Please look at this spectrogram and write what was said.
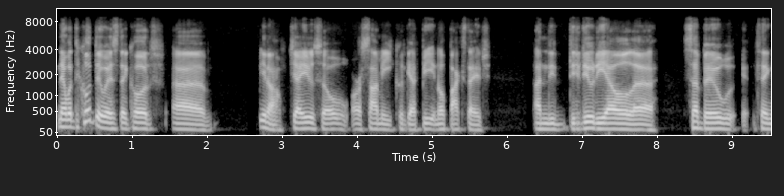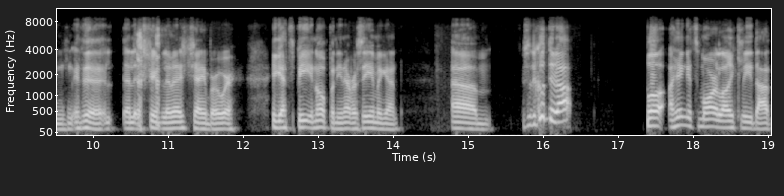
now what they could do is they could, uh, you know, Jey Uso or Sami could get beaten up backstage and they, they do the old uh, Sabu thing in the extreme elimination chamber where he gets beaten up and you never see him again. Um, so they could do that, but I think it's more likely that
